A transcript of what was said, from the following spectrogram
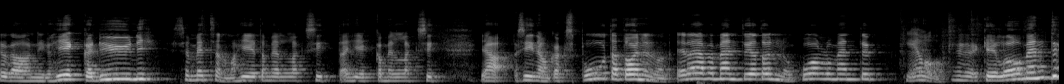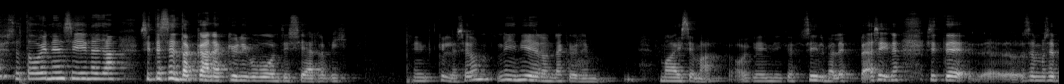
joka on niin hiekkadyyni, se metsänoma hietamellaksi tai hiekkamellaksi. Ja siinä on kaksi puuta, toinen on elävä mänty ja toinen on kuollut mänty. Kelo. Kelomänty se toinen siinä ja sitten sen takaa näkyy niin Vuontisjärvi. Niin kyllä se on niin hienon näköinen maisema, oikein niin silmäleppää siinä. Sitten semmoiset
